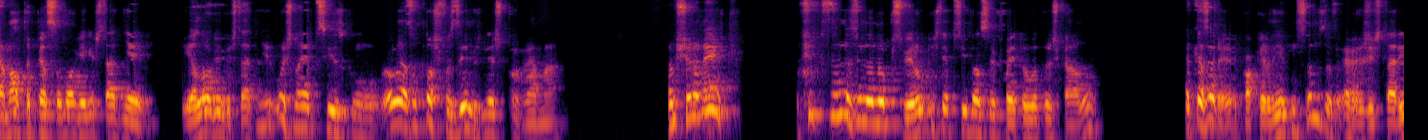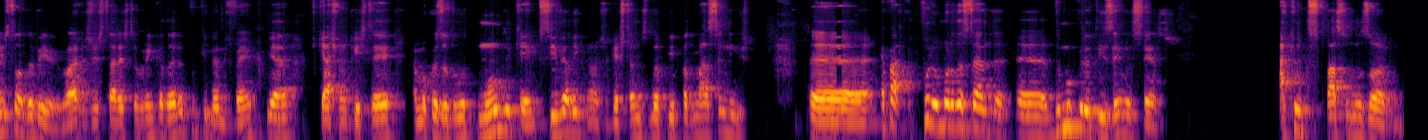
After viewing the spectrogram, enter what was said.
A malta pensa logo em gastar dinheiro. É logo em gastar dinheiro. Hoje não é preciso. Com... Aliás, o que nós fazemos neste programa, vamos ser honestos. Mas ainda não perceberam que isto é possível ser feito a outra escala? Quer dizer, qualquer dia começamos a, a registrar isto, ou David, vai registrar esta brincadeira porque ainda nos vem copiar, porque acham que isto é, é uma coisa do outro mundo e que é impossível e que nós gastamos uma pipa de massa nisto. Uh, epá, por amor da santa, uh, democratizem o acesso àquilo que se passa nos órgãos.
